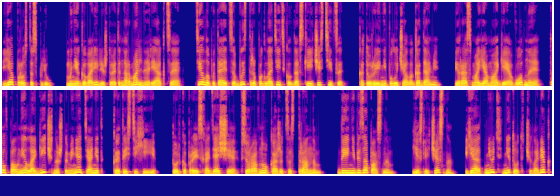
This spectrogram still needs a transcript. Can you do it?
я просто сплю. Мне говорили, что это нормальная реакция. Тело пытается быстро поглотить колдовские частицы, которые не получало годами. И раз моя магия водная, то вполне логично, что меня тянет к этой стихии. Только происходящее все равно кажется странным, да и небезопасным. Если честно, я отнюдь не тот человек,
